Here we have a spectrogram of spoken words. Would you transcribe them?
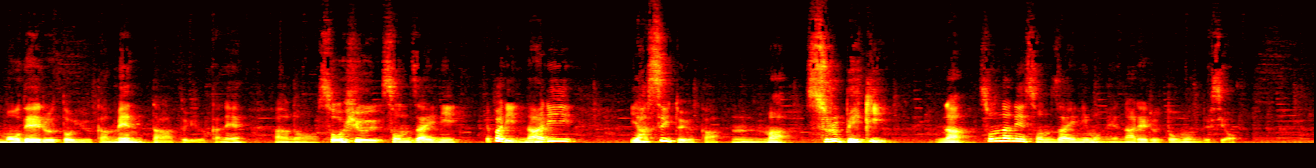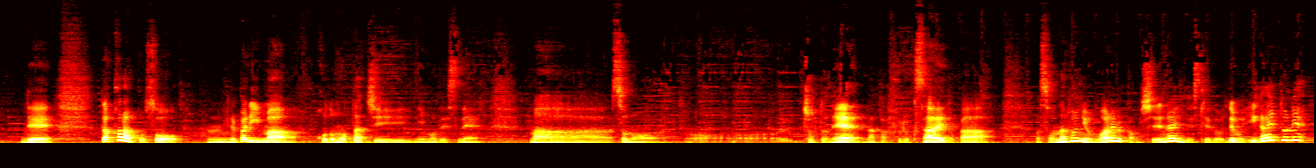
モデルというかメンターというかねあのそういう存在にやっぱりなりやすいというか、うん、まあするべきなそんなね存在にもねなれると思うんですよ。でだからこそうん、やっぱり今子供たちにもですねまあそのちょっとねなんか古臭いとかそんな風に思われるかもしれないんですけどでも意外とね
